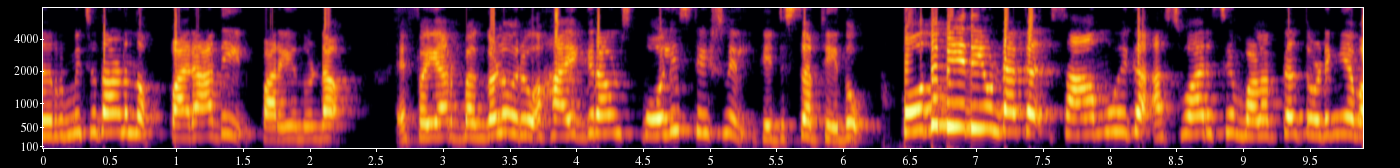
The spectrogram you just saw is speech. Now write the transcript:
നിർമ്മിച്ചതാണെന്നും പരാതിയിൽ പറയുന്നുണ്ട്. FIR Bengaluru High Grounds police സ്റ്റേഷനിൽ രജിസ്റ്റർ ചെയ്തു. പൊതുഭീതിയുണ്ടാക്കൽ സാമൂഹിക അസ്വാരസ്യം വളർത്തൽ തുടങ്ങിയവ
